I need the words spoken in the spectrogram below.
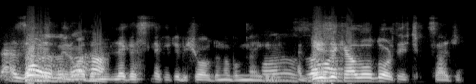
Ben zannetmiyorum adamın legasinde kötü bir şey olduğunu bununla ilgili. Yani zaman... Gerizekalı olduğu ortaya çıktı sadece.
